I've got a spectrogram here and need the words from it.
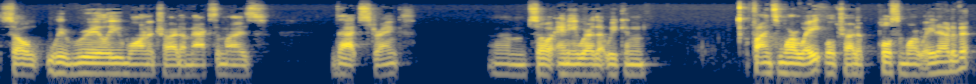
so we really want to try to maximize that strength um, so anywhere that we can find some more weight we'll try to pull some more weight out of it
